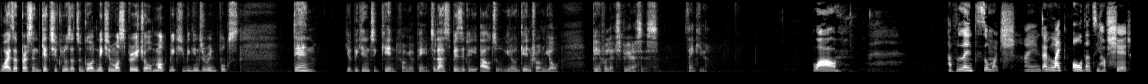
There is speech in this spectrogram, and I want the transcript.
wiser person, gets you closer to God, makes you more spiritual, makes you begin to read books, then you're beginning to gain from your pain. So that's basically how to, you know, gain from your painful experiences. Thank you. Wow. I've learned so much and I like all that you have shared.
